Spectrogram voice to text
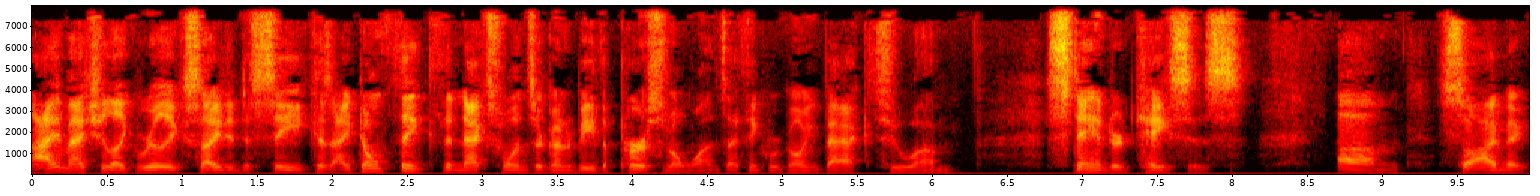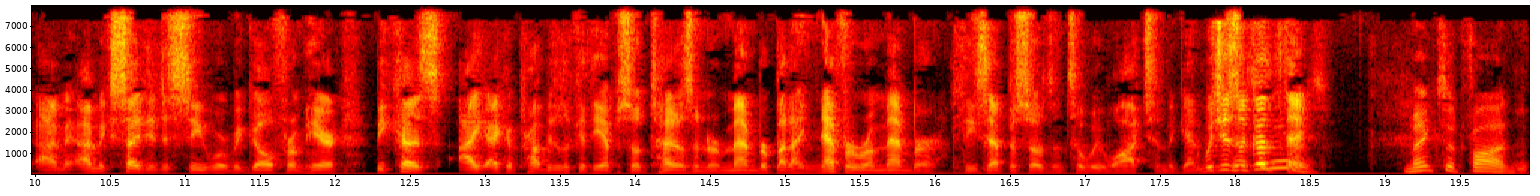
I'm actually like really excited to see because I don't think the next ones are going to be the personal ones. I think we're going back to um, standard cases. Um, so I'm, I'm I'm excited to see where we go from here because I, I could probably look at the episode titles and remember, but I never remember these episodes until we watch them again, which is a good thing. is. Makes it fun.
